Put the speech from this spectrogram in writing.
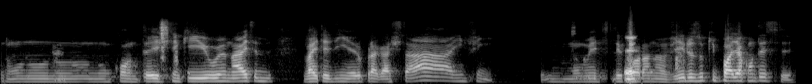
Num, num, num, contexto em que o United vai ter dinheiro para gastar, enfim, momentos de é. coronavírus, o que pode acontecer?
